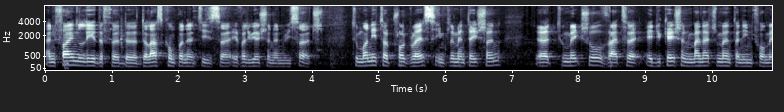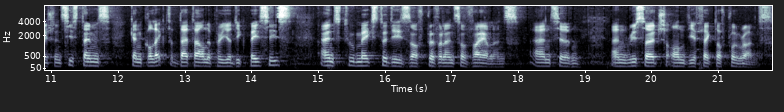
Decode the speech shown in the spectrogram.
And finally, the, the, the last component is uh, evaluation and research to monitor progress, implementation, uh, to make sure that uh, education management and information systems can collect data on a periodic basis and to make studies of prevalence of violence and, um, and research on the effect of programs.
